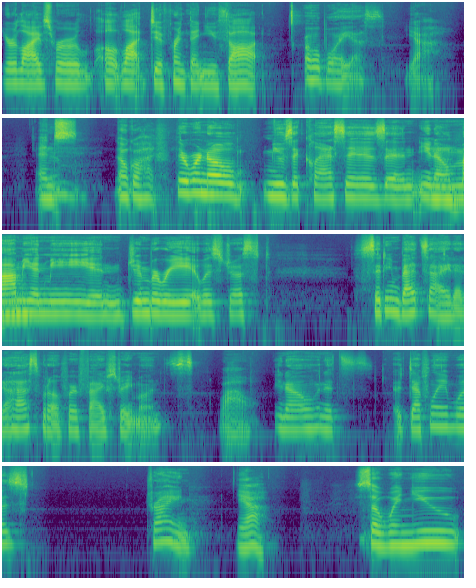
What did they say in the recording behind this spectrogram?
your lives were a lot different than you thought. Oh boy, yes. Yeah. And yeah. Oh, go ahead. There were no music classes and, you know, mm-hmm. mommy and me and Gymboree. It was just sitting bedside at a hospital for five straight months. Wow. You know, and it's, it definitely was trying. Yeah. So when you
